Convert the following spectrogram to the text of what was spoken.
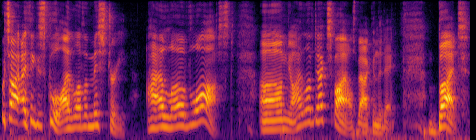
which I, I think is cool. I love a mystery. I love Lost. Um, you know, I loved X Files back in the day. But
